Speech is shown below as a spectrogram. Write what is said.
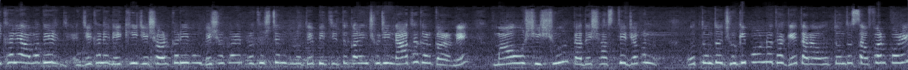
এখানে আমাদের যেখানে দেখি যে সরকারি এবং বেসরকারি প্রতিষ্ঠানগুলোতে পিতৃত্বকালীন ছুটি না থাকার কারণে মা ও শিশু তাদের স্বাস্থ্যে যখন অত্যন্ত ঝুঁকিপূর্ণ থাকে, তারা অত্যন্ত সাফার করে।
